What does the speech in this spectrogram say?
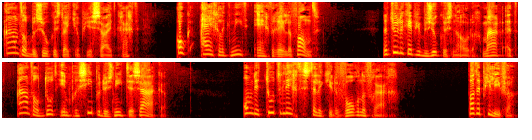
aantal bezoekers dat je op je site krijgt ook eigenlijk niet echt relevant. Natuurlijk heb je bezoekers nodig, maar het aantal doet in principe dus niet de zaken. Om dit toe te lichten stel ik je de volgende vraag. Wat heb je liever?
